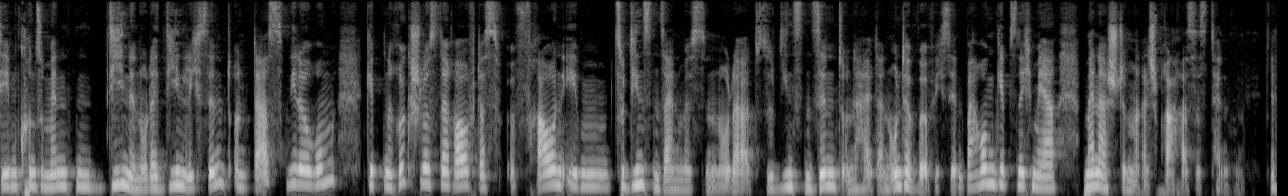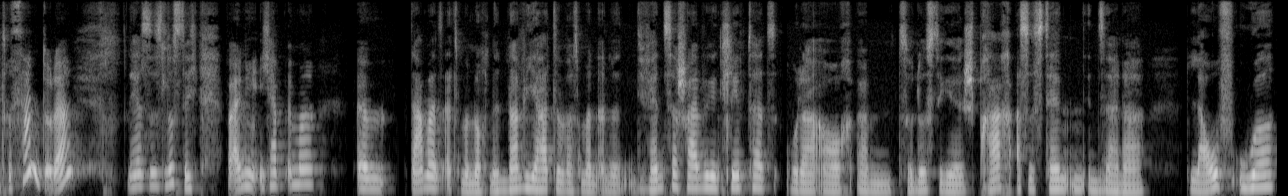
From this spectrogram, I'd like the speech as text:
dem Konsumenten dienen oder dienlich sind. Und das wiederum gibt einen Rückschluss darauf, dass Frauen eben zu Diensten sein müssen oder zu Diensten sind und halt dann unterwürfig sind. Warum gibt's nicht mehr Männerstimmen als Sprachassistenten? Interessant, oder? Ja, es ist lustig. Vor allen Dingen, ich habe immer ähm, damals, als man noch eine Navi hatte, was man an die Fensterscheibe geklebt hat, oder auch ähm, so lustige Sprachassistenten in seiner Laufuhr,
